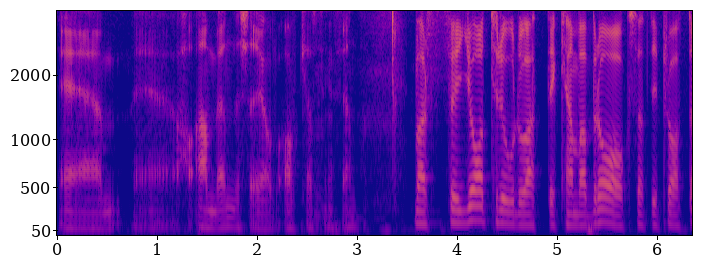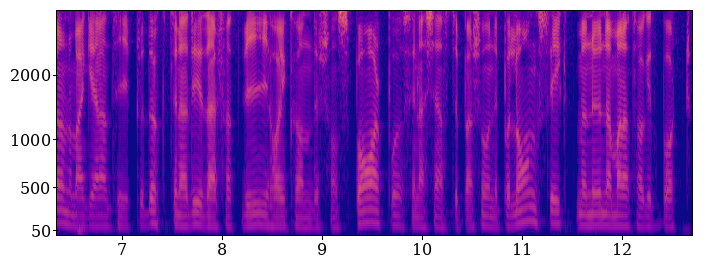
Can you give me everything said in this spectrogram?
eh, eh, använder sig av avkastningsränta. Varför jag tror då att det kan vara bra också att vi pratar om de här garantiprodukterna, det är därför att vi har ju kunder som spar på sina tjänstepensioner på lång sikt, men nu när man har tagit bort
